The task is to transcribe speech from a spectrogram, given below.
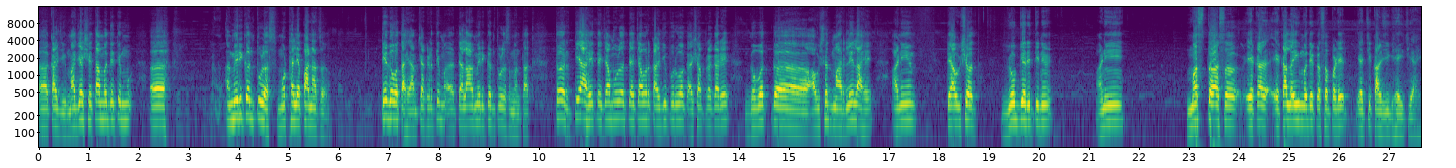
काळजी. माझ्या शेतामध्ये ते मु- अमेरिकन तुळस मोठाल्या पानाचं ते गवत आहे. आमच्याकडे ते त्याला अमेरिकन तुळस म्हणतात. तर ते आहे. त्याच्यामुळं त्याच्यावर काळजीपूर्वक अशा प्रकारे गवत औषध मारलेलं आहे. आणि ते औषध योग्य रीतीने आणि मस्त असं एका एका लईमध्ये कसं पडेल याची काळजी घ्यायची आहे.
